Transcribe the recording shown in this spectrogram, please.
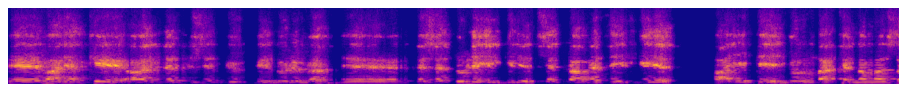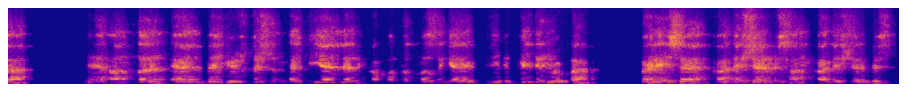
E, madem ki alimlerimizin büyük bir bölümü e, tesettürle ilgili, setravetle ilgili ayeti yorumlarken namazda e, hanımların el ve yüz dışındaki yerlerin kapatılması gerektiğini bildiriyorlar. Öyleyse kardeşlerimiz, hanım kardeşlerimiz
